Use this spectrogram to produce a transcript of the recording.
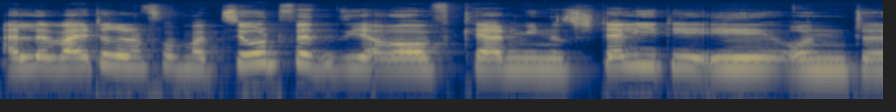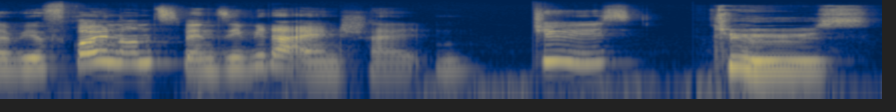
Alle weiteren Informationen finden Sie auch auf kern-stelli.de und äh, wir freuen uns, wenn Sie wieder einschalten. Tschüss. Tschüss.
